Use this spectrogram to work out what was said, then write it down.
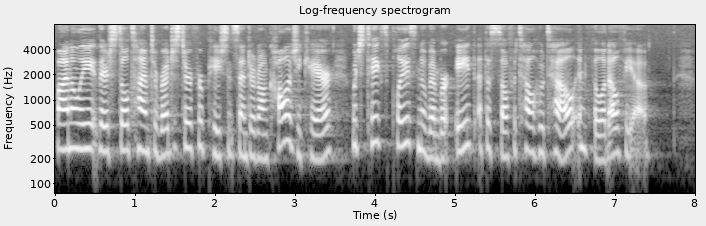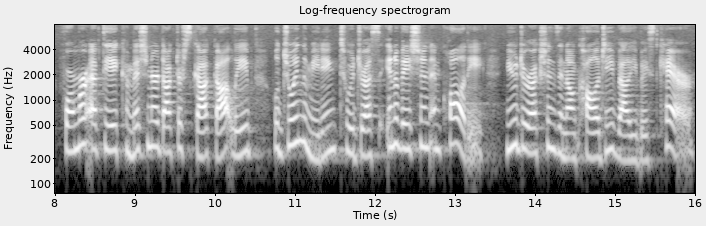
Finally, there's still time to register for patient centered oncology care, which takes place November 8th at the Sofitel Hotel in Philadelphia. Former FDA Commissioner Dr. Scott Gottlieb will join the meeting to address innovation and quality, new directions in oncology value based care.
